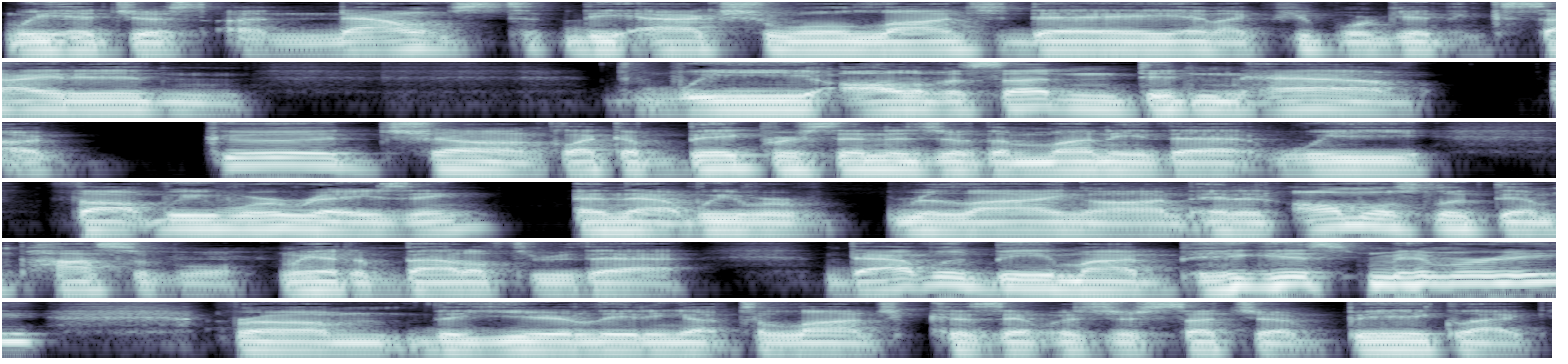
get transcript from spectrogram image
We had just announced the actual launch day and like people were getting excited. And we all of a sudden didn't have a good chunk, like a big percentage of the money that we thought we were raising and that we were relying on. And it almost looked impossible. We had to battle through that that would be my biggest memory from the year leading up to launch because it was just such a big like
